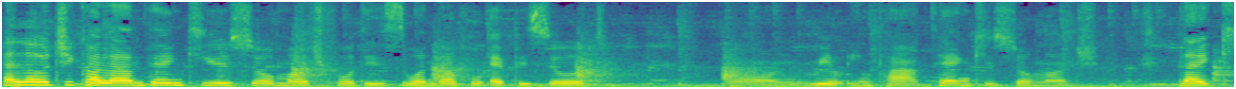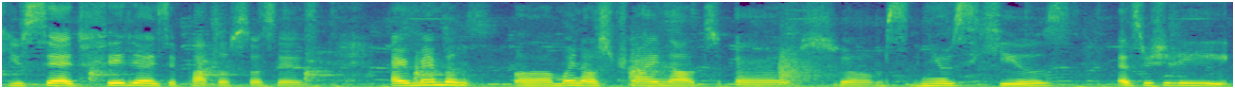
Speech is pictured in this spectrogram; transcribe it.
Hello, Chikalam. Thank you so much for this wonderful episode on Real Impact. Thank you so much. Like you said, failure is a part of success. I remember um, when I was trying out uh, some new skills, especially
